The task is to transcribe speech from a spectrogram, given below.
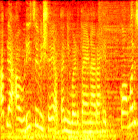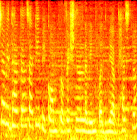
आपल्या आवडीचे विषय आता निवडता येणार आहेत. कॉमर्सच्या विद्यार्थ्यांसाठी बीकॉम प्रोफेशनल नवीन पदवी अभ्यासक्रम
